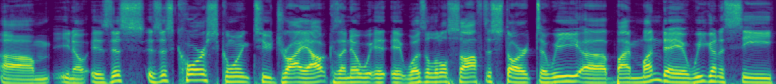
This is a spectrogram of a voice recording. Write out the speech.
Um, you know, is this is this course going to dry out? Because I know it, it, was a little soft to start. Are we uh, by Monday? Are we going to see?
